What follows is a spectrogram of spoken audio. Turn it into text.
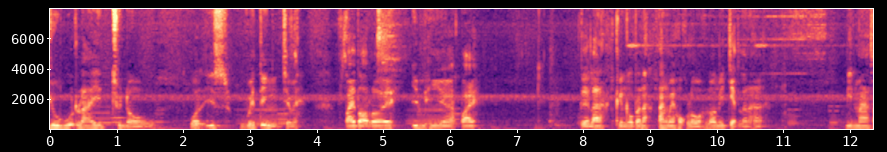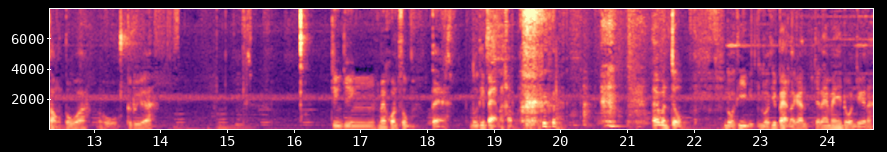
you would like to know what is waiting ใช่ไหม ไปต่อเลย in here ไป เกินแล้วนะเกินงบแล้วนะ ตั้งไว้ 6 โลรอบนี้ 7 แล้วนะฮะ บินมา 2 ตัว โอ้โห เกลือ จริงๆ ไม่ควรสุ่ม แต่โลที่ 8 แล้วครับ ให้มันจบโลที่โลที่ 8 แล้วกัน จะได้ไม่โดนเยอะนะ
